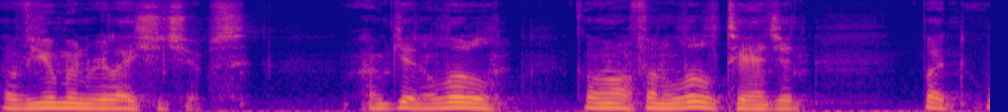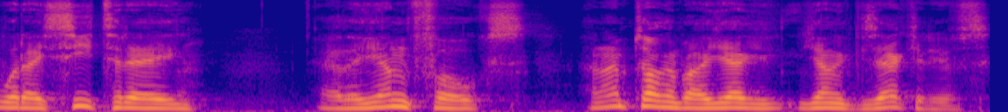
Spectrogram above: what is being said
of human relationships. I'm getting a little going off on a little tangent, but what I see today are the young folks, and I'm talking about young, young executives,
